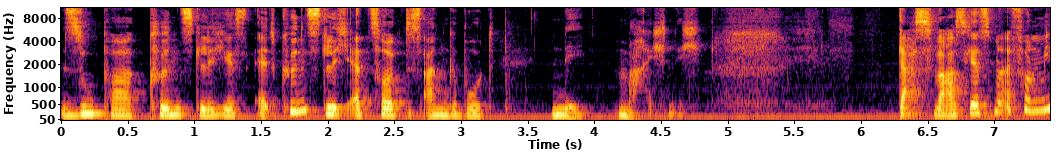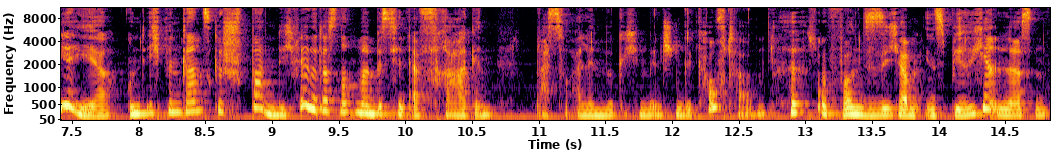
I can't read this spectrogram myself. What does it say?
super künstliches, äh, künstlich erzeugtes Angebot. Nee, mache ich nicht das war es jetzt mal von mir hier. Und ich bin ganz gespannt. Ich werde das noch mal ein bisschen erfragen, was so alle möglichen Menschen gekauft haben, wovon sie sich haben inspirieren lassen.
